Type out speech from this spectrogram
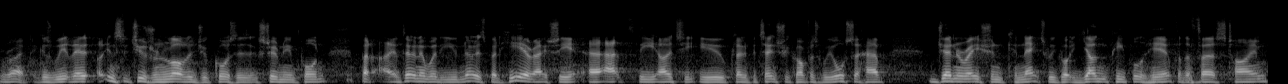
Right, because we, the institutional knowledge, of course, is extremely important. But I don't know whether you noticed, but here actually uh, at the ITU Plenipotentiary Conference, we also have Generation Connect. We've got young people here for the first time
